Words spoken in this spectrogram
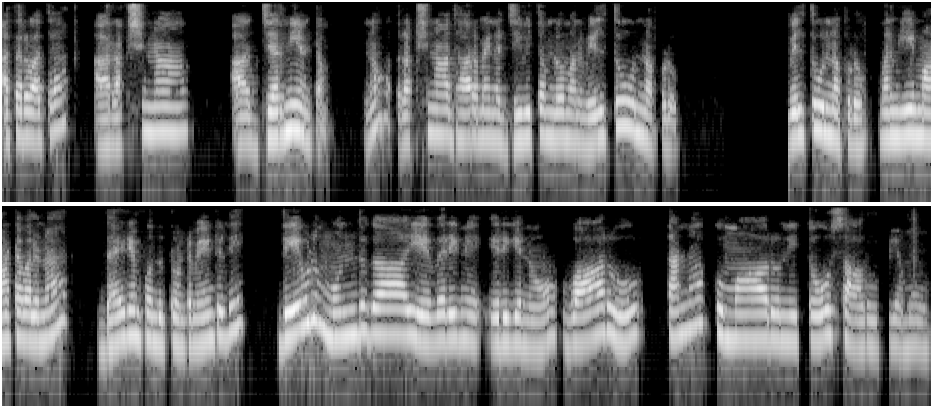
ఆ తర్వాత ఆ రక్షణ ఆ జర్నీ అంటాం. రక్షణాధారమైన జీవితంలో మనం వెళ్తూ ఉన్నప్పుడు వెళ్తూ ఉన్నప్పుడు మనం ఈ మాట వలన ధైర్యం పొందుతూ ఉంటాం? ఏంటిది? దేవుడు ముందుగా ఎవరిని ఎరిగెనో వారు తన కుమారునితో సారూప్యము.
